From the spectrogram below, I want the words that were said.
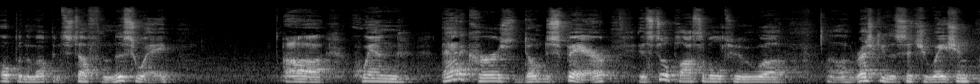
open them up and stuff them this way. Uh, when that occurs, don't despair. It's still possible to uh, uh rescue the situation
